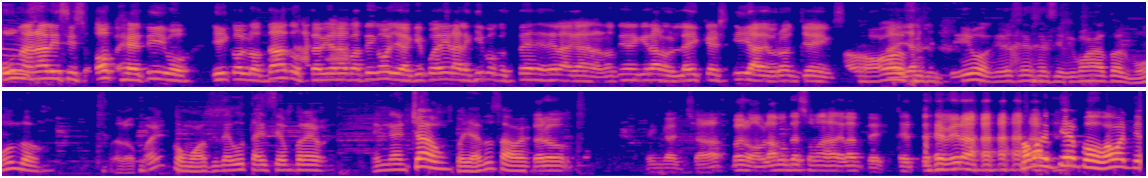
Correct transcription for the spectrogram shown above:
un análisis objetivo y con los datos usted viene a Team Oye, aquí puede ir al equipo que usted le dé la gana, no tiene que ir a los Lakers y a LeBron James. No, definitivo, que recibimos a todo el mundo. Pero pues, como a ti te gusta ir siempre enganchado, pues ya tú sabes. Pero enganchado. Bueno, hablamos de eso más adelante. Este, mira. Vamos al tiempo, vamos al tiempo.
